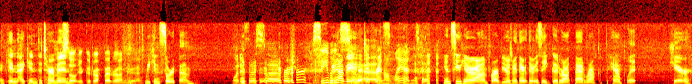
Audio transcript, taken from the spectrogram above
I can I can determine. consult your good rock, bad rock. Uh, We can sort them. What is this uh, brochure? See, but We it's have so a, uh, different on land. You can see here um, for our viewers right there, there is a good rock, bad rock pamphlet here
